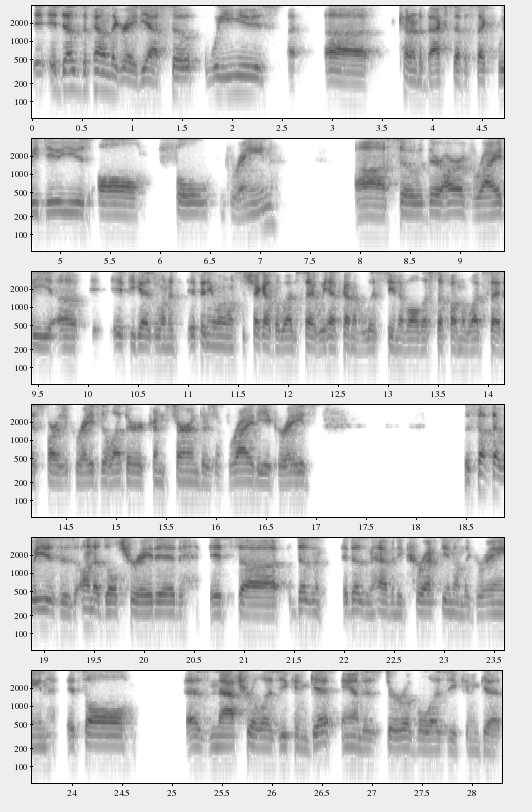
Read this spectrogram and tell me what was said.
it, it, does depend on the grade. Yeah. So we use, uh, uh, kind of to backstep a sec, we do use all full grain. Uh, so there are a variety of, if you guys want to, if anyone wants to check out the website, we have kind of a listing of all the stuff on the website as far as grades of leather are concerned. There's a variety of grades. The stuff that we use is unadulterated. It's uh doesn't it doesn't have any correcting on the grain. It's all as natural as you can get and as durable as you can get.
